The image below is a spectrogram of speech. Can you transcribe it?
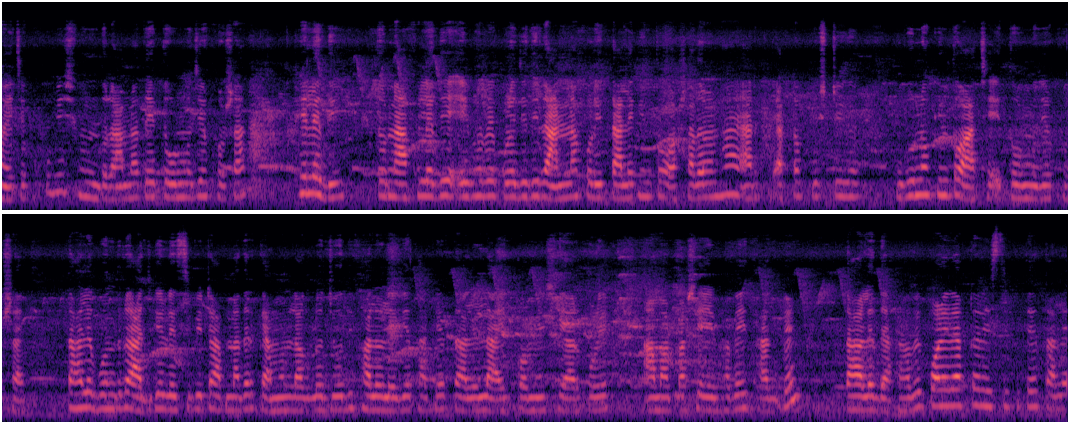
হয়েছে। খুবই সুন্দর, আমরা তো এই তরমুজের খোসা ফেলে দিই, তো না ফেলে দিয়ে এইভাবে করে যদি রান্না করি, তাহলে কিন্তু অসাধারণ হয়, আর একটা পুষ্টি গুণও কিন্তু আছে এই তরমুজের খোসায়। তাহলে বন্ধুরা, আজকের রেসিপিটা আপনাদের কেমন লাগল? যদি ভালো লেগে থাকে, তাহলে লাইক কমেন্ট শেয়ার করে আমার পাশে এইভাবেই থাকবেন। তাহলে দেখা হবে পরের একটা রেসিপিতে তাহলে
